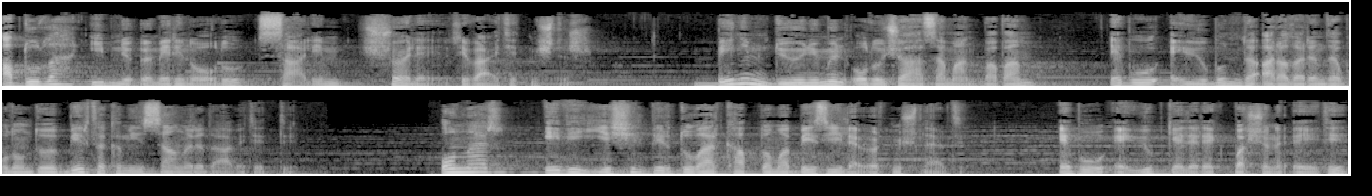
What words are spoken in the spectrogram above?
Abdullah İbni Ömer'in oğlu Salim şöyle rivayet etmiştir. Benim düğünümün olacağı zaman babam, Ebu Eyyub'un da aralarında bulunduğu bir takım insanları davet etti. Onlar evi yeşil bir duvar kaplama beziyle örtmüşlerdi. Ebu Eyyub gelerek başını eğdi,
